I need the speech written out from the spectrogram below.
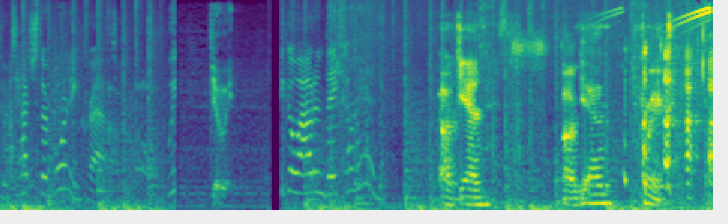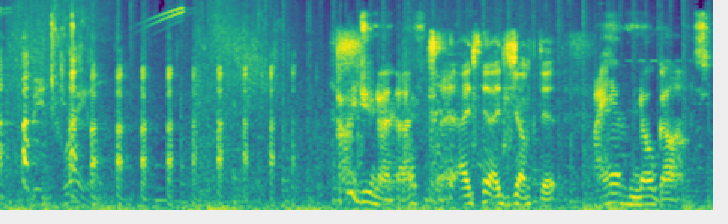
to attach their boarding craft. We Do it. we go out and they come in. Again. Again. Come here. Betrayal. How did you not die from that? I. I jumped it. I have no guns.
